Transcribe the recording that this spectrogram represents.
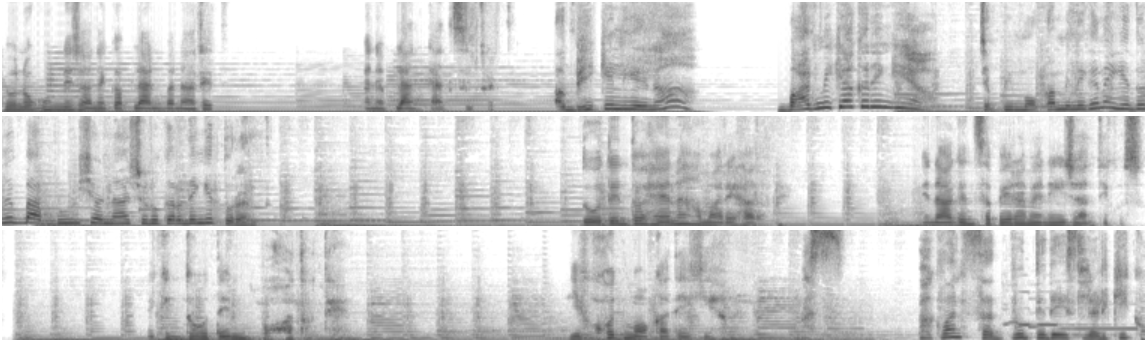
दोनों घूमने जाने का प्लान बना रहे थे मैंने प्लान कैंसिल कर दिया। अभी के लिए ना? बाद में क्या करेंगे आप? जब भी मौका मिलेगा ना ये दोनों बाबू शरना शुरू कर देंगे तुरंत। दो दिन तो है ना हमारे हाथ में। ये नागिन सपेरा मैं नहीं जानती कुछ। लेकिन दो दिन बहुत होते हैं। ये खुद मौका देगी हमें। बस भगवान सद्बुद्धि दे इस लड़की को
